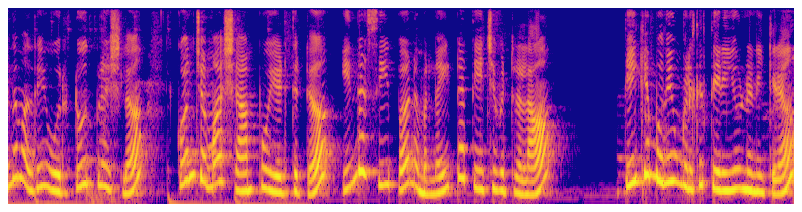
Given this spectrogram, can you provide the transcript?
இந்த மாதிரி ஒரு டூத் ப்ரஷில் கொஞ்சமாக ஷாம்பூ எடுத்துட்டு இந்த சீப்பை நம்ம லைட்டாக தேய்ச்சி விட்டுறலாம். தேய்க்கும் போதே உங்களுக்கு தெரியும்னு நினைக்கிறேன்.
